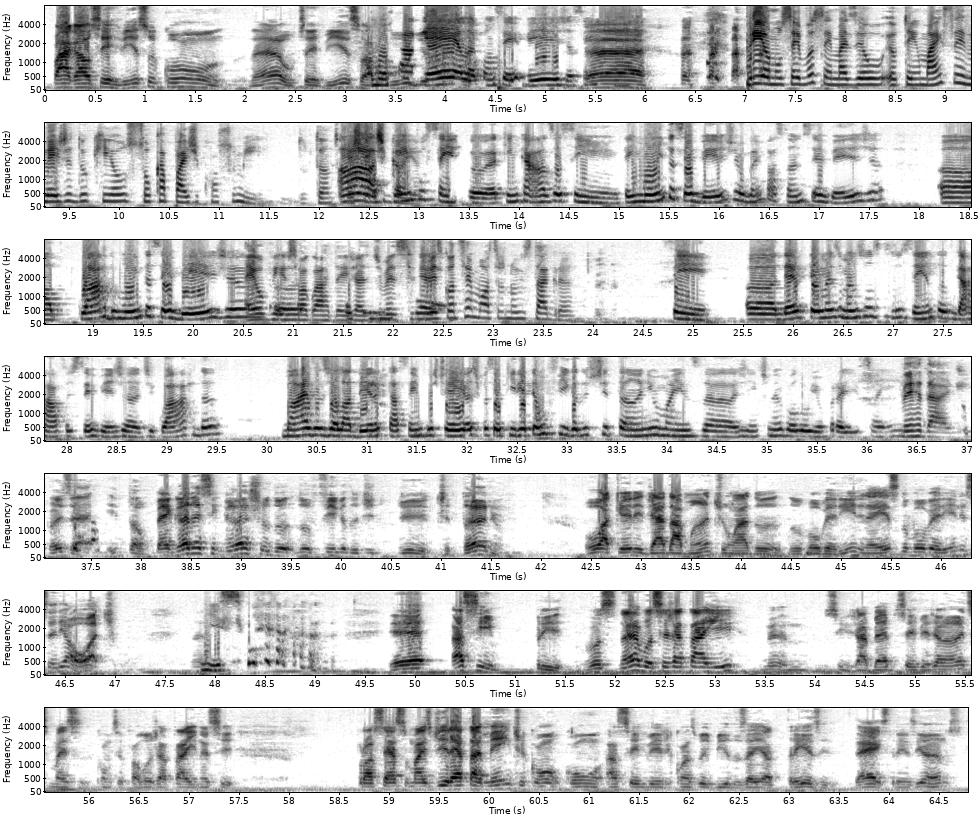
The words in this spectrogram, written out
pagar o serviço com né, o serviço, a A mortadela com cerveja, sempre. É, Pri, eu não sei você, mas eu, eu tenho mais cerveja do que eu sou capaz de consumir. Do tanto que a Ah, gente ganha. 100%. Aqui em casa, assim, tem muita cerveja, eu ganho bastante cerveja. Ah, guardo muita cerveja. É, eu vi a Ah, sua guarda aí já. De vez, de vez em quando você mostra no Instagram. Sim. Ah, deve ter mais ou menos umas 200 garrafas de cerveja de guarda. Mais a geladeira que tá sempre cheia. Tipo assim, eu queria ter um fígado de titânio, mas a gente não evoluiu para isso ainda. Verdade. pois é. Então, pegando esse gancho do, do fígado de, de titânio, ou aquele de adamantium lá do, do Wolverine, né? Esse do Wolverine seria ótimo. Isso. É, assim, Pri, você, né, você já tá aí, né, assim, já bebe cerveja antes, mas como você falou, já tá aí nesse processo mais diretamente com, com a cerveja, com as bebidas aí há 13, 10, 13 anos.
